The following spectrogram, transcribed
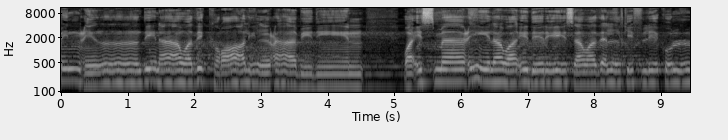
من عندنا وذكرى للعابدين. وإسماعيل وإدريس وذا الكفل كل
